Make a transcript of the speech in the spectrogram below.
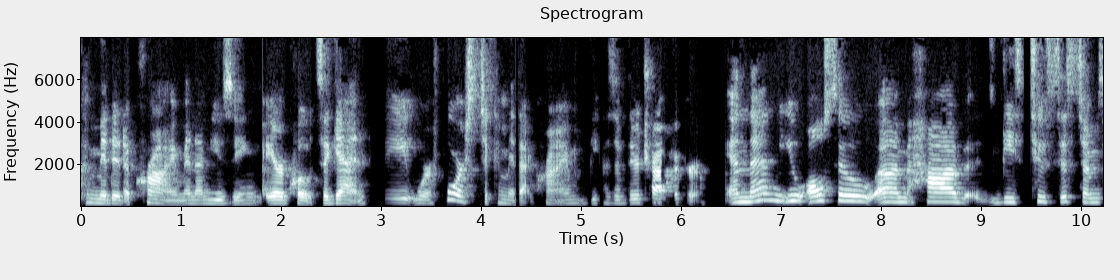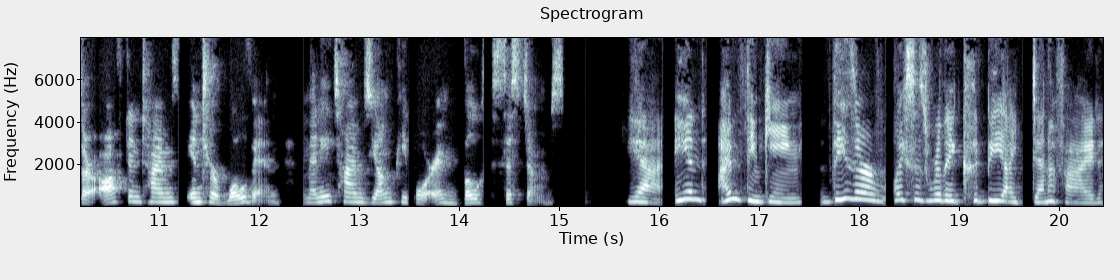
committed a crime. And I'm using air quotes again. They were forced to commit that crime because of their trafficker. And then you also um, have these two systems are oftentimes interwoven. Many times young people are in both systems. Yeah. And I'm thinking these are places where they could be identified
